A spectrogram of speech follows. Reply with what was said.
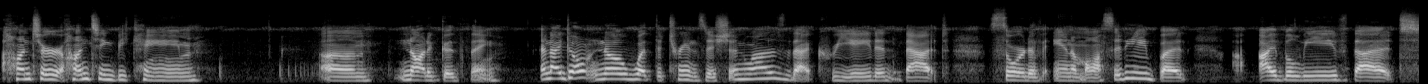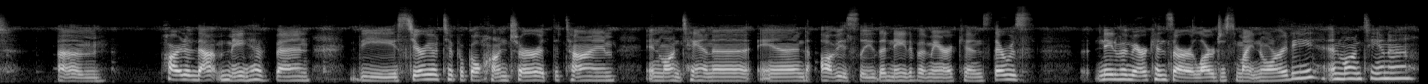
hunter hunting became um, not a good thing. And I don't know what the transition was that created that sort of animosity, but I believe that um, part of that may have been the stereotypical hunter at the time in Montana and obviously the Native Americans. There was Native Americans are our largest minority in Montana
